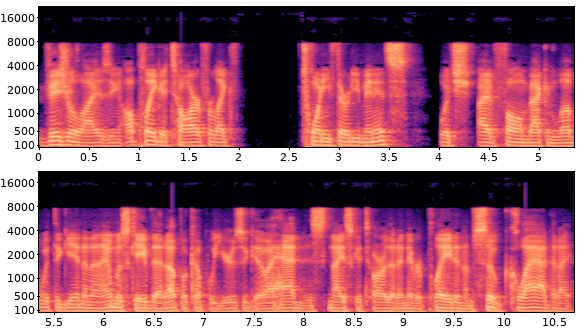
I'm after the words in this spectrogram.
visualizing, I'll play guitar for like 20, 30 minutes, which I've fallen back in love with again, and I almost gave that up a couple years ago. I had this nice guitar that I never played, and I'm so glad that I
